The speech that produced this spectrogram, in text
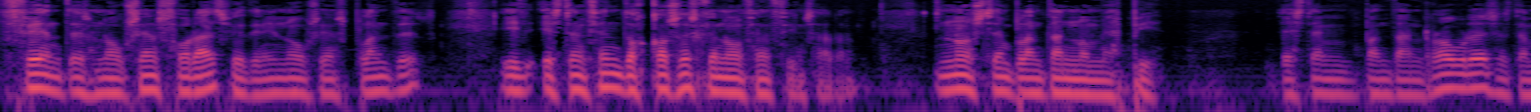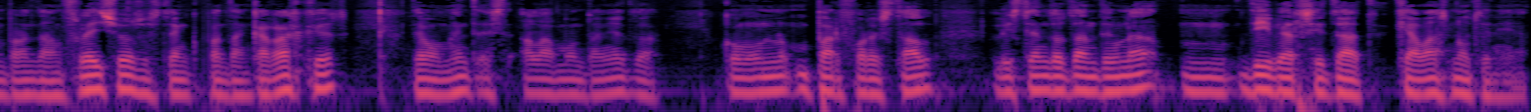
fent els 900 forats, que tenim 900 plantes, i estem fent dues coses que no hem fet fins ara. No estem plantant només pi, estem plantant roures, estem plantant freixos, estem plantant carrasques. De moment, és a la muntanyeta, com un, parc forestal, li estem dotant d'una mm, diversitat que abans no tenia.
